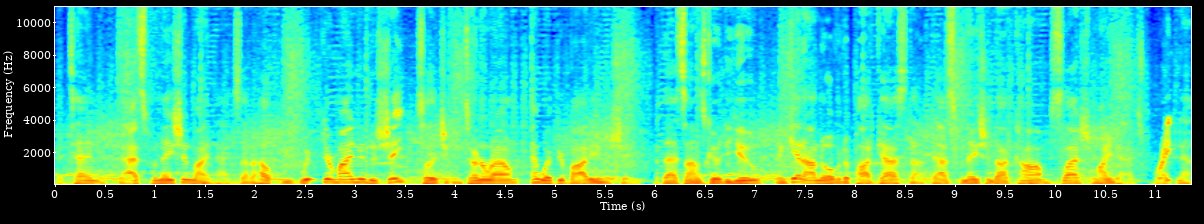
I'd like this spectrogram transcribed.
the 10 Daspination Mind Hacks that'll help you whip your mind into shape so that you can turn around and whip your body into shape. If that sounds good to you, then get on over to podcast.daspination.com slash mindhacks right now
